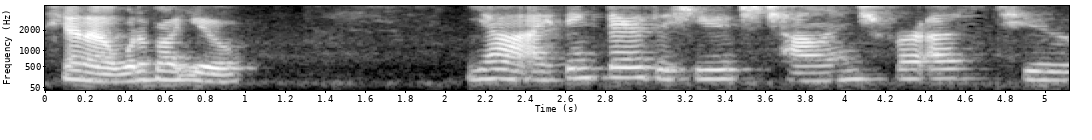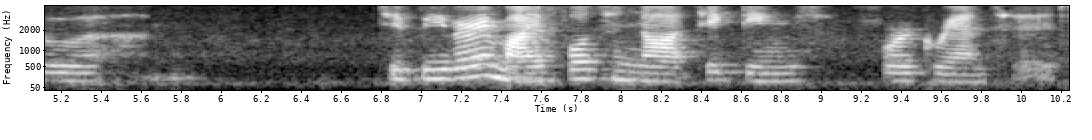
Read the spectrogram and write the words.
hannah what about you Yeah, I think there's a huge challenge for us to um, to be very mindful to not take things for granted.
